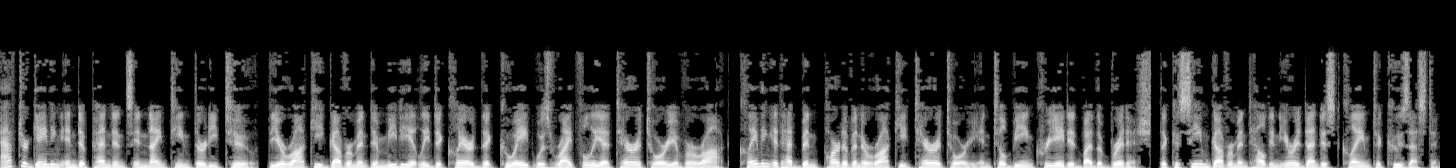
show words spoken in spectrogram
After gaining independence in 1932, the Iraqi government immediately declared that Kuwait was rightfully a territory of Iraq, claiming it had been part of an Iraqi territory until being created by the British. The Qasim government held an irredentist claim to Khuzestan.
